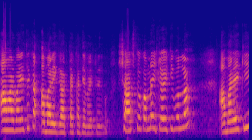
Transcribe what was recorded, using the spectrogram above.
আমার বাড়ি থেকে আমার এই গাড় টাকা দিয়ে বের করে দেবো। সাহস তো কম না এটা কি বললাম? আমারে কি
